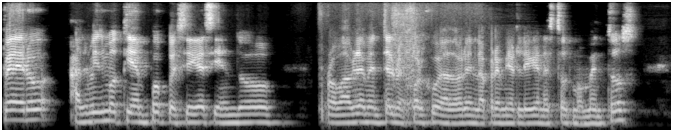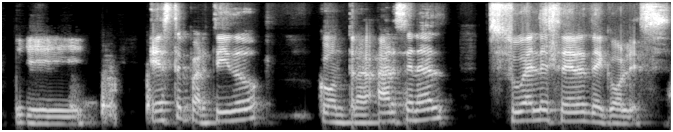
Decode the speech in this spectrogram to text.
Pero al mismo tiempo pues sigue siendo probablemente el mejor jugador en la Premier League en estos momentos y este partido contra Arsenal suele ser de goles.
